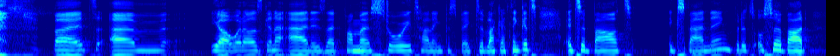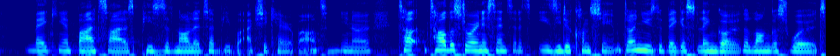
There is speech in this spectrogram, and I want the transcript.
but um, yeah, what I was gonna add is that from a storytelling perspective, like I think it's it's about expanding, but it's also about making it bite-sized pieces of knowledge that people actually care about. Mm. You know, tell tell the story in a sense that it's easy to consume. Don't use the biggest lingo, the longest words.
